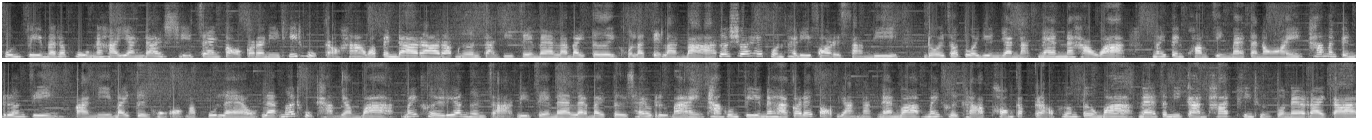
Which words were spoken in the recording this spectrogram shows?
คุณฟิล์มรัฐภูมินะคะ ยังได้ชี้แจงต่อกรณีที่ถูกกล่าวหาว่าเป็นดารารับเงินจากดีเจแมนและใบเตยคนละ 7 ล้านบาท เพื่อช่วยให้พ้นคดี Forex 3D โดยเจ้าตัวยืนยันหนักแน่นนะคะว่าไม่เป็นความจริงแม้แต่น้อย ถ้ามันเป็นเรื่องจริง ป่านนี้ใบเตยคงออกมาพูดแล้ว และเมื่อถูกถามย้ำว่า ไม่เคยเรียกเงินจากดีเจแมนและใบเตยใช่หรือไม่ ทางคุณฟิล์มนะคะ ก็ได้ตอบอย่างหนักแน่นว่าไม่เคยครับ พร้อมกับกล่าวเพิ่มเติมว่า แม้จะมีการพาดพิงถึงตนในรายการ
